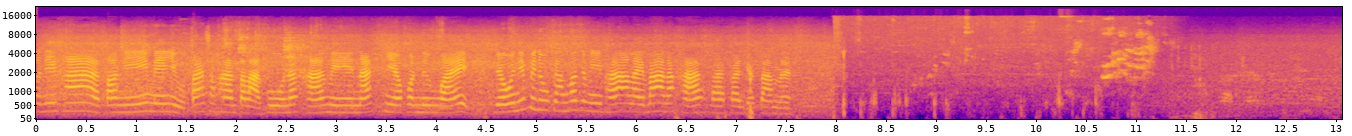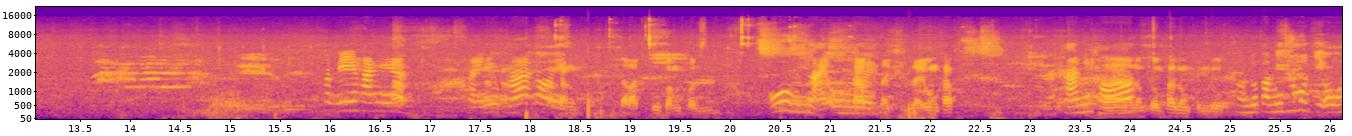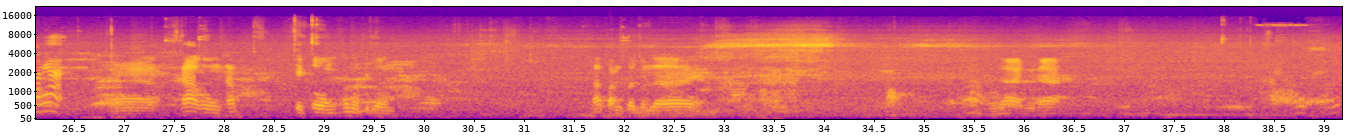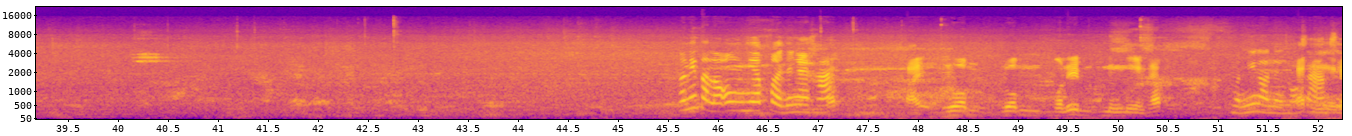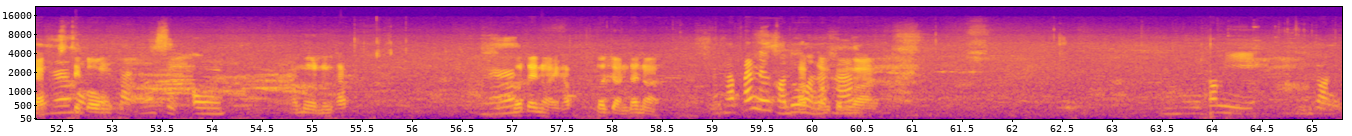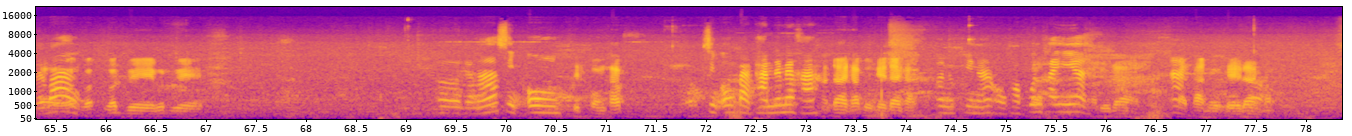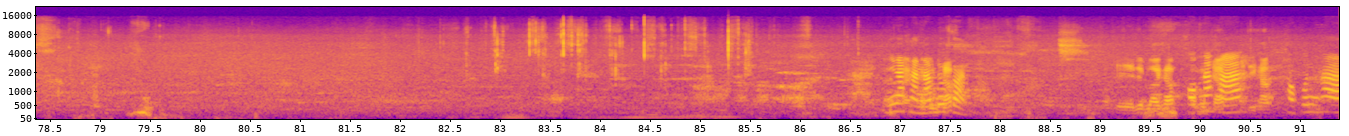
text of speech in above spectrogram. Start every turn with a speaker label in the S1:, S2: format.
S1: วัสดีค่ะ ตอนนี้เมย์อยู่ใต้สะพานตลาดพลูนะคะ เมย์นัดเฮียคนนึงไว้ เดี๋ยววันนี้ไปดูกันว่าจะมีพระอะไรบ้างนะคะ ไปไปเดี๋ยวตามมา สวัสดีค่ะเฮียไหนดูพระหน่อย
S2: ทางตลาดภูฝั่งทน
S1: โอ้ มีหลายองค์
S2: ค
S1: เล
S2: รับ
S1: ย
S2: หลายหลายองค์ครับ
S1: นะคะนี่ขอ
S2: ลองชมภาพลองชมดู
S1: ลองดูก่อนมีทั้งหมดกี่องค์คะเนี่ย
S2: อ่าเก้าองค์ครับสิบองค์ทั้งหมดสิบองค์ พระฝั่งทนหมดเลยดูได้ดูได้
S1: แล้วนี่แต่ละองค์เฮียเปิดยังไง
S2: ค
S1: คะ
S2: รับขายรวมรวมหมดนี่หนึ่งหมื่นครับ
S1: เหมือนนี่เราหนึ่งสอง
S2: ครับ
S1: สาม
S2: หนึ่ง
S1: สี่
S2: ครับ
S1: ห้า
S2: สิบ
S1: ห
S2: อกงค์
S1: เจ็ดแปดเก้าสิบองค์
S2: เอาหมื่นหนึ่งครับ
S1: นะ
S2: ลดได้หน่อยครับลดหย่อนได้หน่อย
S1: นะครับแป๊บนึงขอดู
S2: ครั
S1: ก่อน
S2: ลอง
S1: นะ
S2: ชม
S1: คะ
S2: ก่อน
S1: อืมนี่ก็มีหย่อนไปบ้าง
S2: วัดวัดเววัดเว
S1: เออเดี๋ยวนะสิบองค์
S2: สิบองค์ครับ
S1: สิบองค์แปดพันได้ไหมคะ
S2: ได้ครับ โอเคได้ครับ
S1: อ่าโอเคนะโอ้ขอบคุณค่ะเฮีย
S2: ดูได้
S1: อะ
S2: ทานโอเคได้ครับ
S1: นี่นะคะนับดูก่อน
S2: โอเคเรียบร้อยครับ
S1: ครบนะคะ
S2: สวัสดีครับ
S1: ขอบคุณค่ะ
